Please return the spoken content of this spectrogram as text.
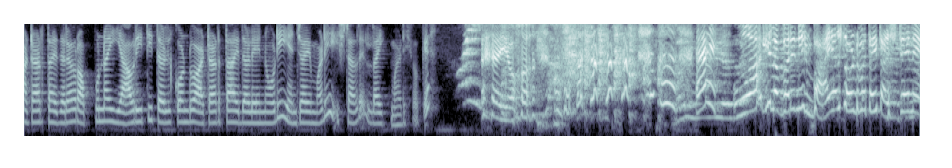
ಆಟ ಆಡ್ತಾ ಇದ್ದಾರೆ. ಅವ್ರ ಅಪ್ಪನ ಯಾವ ರೀತಿ ತಳ್ಕೊಂಡು ಆಟ ಆಡ್ತಾ ಇದ್ದಾಳೆ ನೋಡಿ ಎಂಜಾಯ್ ಮಾಡಿ. ಇಷ್ಟ ಆದರೆ ಲೈಕ್ ಮಾಡಿ ಓಕೆ ಅಯ್ಯೋ. ಹೋಗಿಲ್ಲ ಬರೀ ನೀನು ಬಾಯಲ್ಲಿ ಸೌಂಡ್ ಬತ್ತೈತೆ ಅಷ್ಟೇನೆ.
